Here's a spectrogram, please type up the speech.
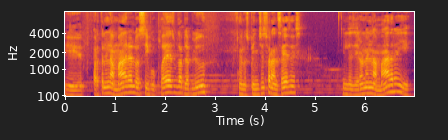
y pártanle la madre a los cibuplés, bla bla bla, a los pinches franceses. Y les dieron en la madre y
